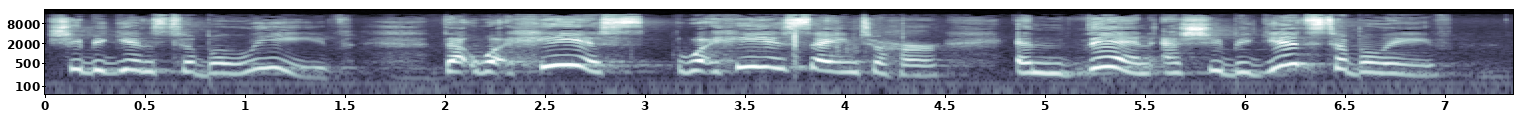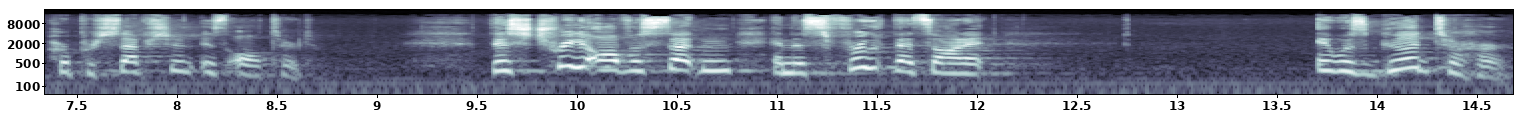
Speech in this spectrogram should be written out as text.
she begins to believe that what he is what he is saying to her and then as she begins to believe her perception is altered this tree all of a sudden and this fruit that's on it it was good to her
